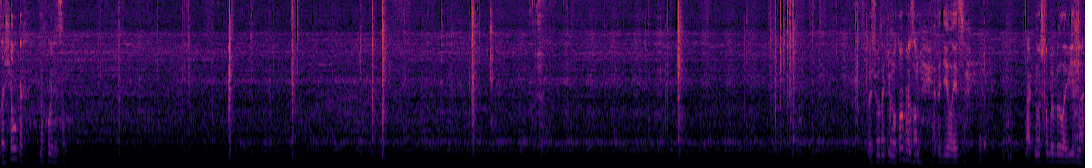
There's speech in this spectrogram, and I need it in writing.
защелках находится. То есть вот таким вот образом это делается. Так, ну чтобы было видно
